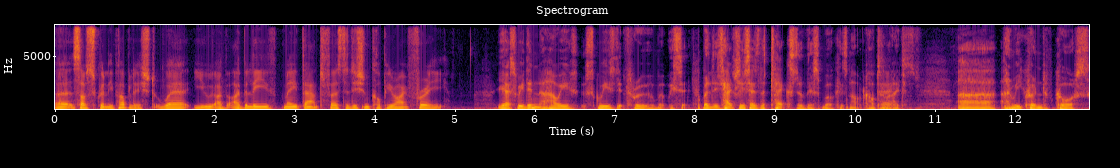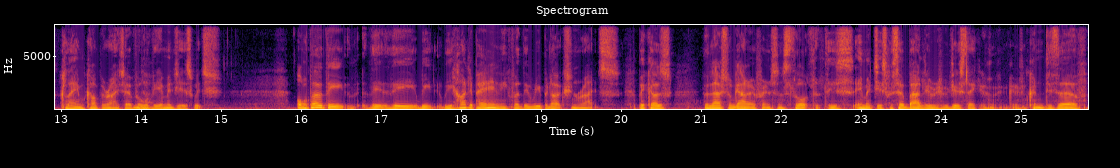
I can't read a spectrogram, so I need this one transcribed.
uh, subsequently published, where you, I, I, believe, made that first edition copyright free. Yes, we didn't know how he squeezed it through, but we but it actually says the text of this book is not copyright, uh, and we couldn't, of course, claim copyright over no. all the images, which although the, the, the we, we hardly pay anything for the reproduction rights because the National Gallery, for instance, thought that these images were so badly reproduced they couldn't deserve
